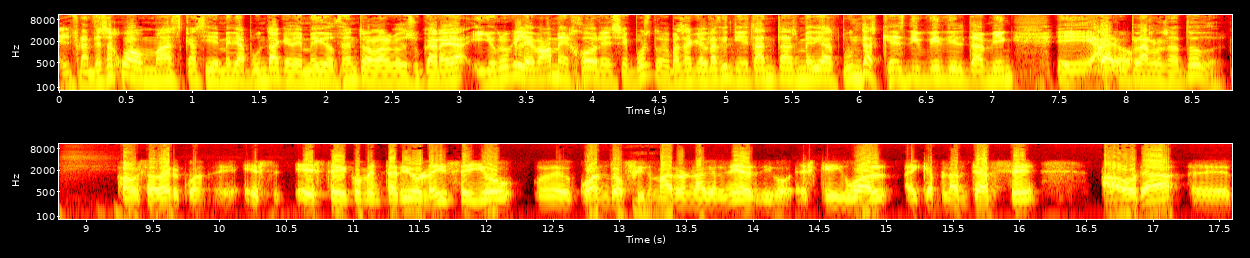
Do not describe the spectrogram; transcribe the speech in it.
el francés ha jugado más casi de media punta que de medio centro a lo largo de su carrera, y yo creo que le va mejor ese puesto. Lo que pasa es que el Racing tiene tantas medias puntas que es difícil también eh, acoplarlos a todos. Vamos a ver, este comentario lo hice yo eh, cuando firmaron a Grenier. Digo, es que igual hay que plantearse ahora eh,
